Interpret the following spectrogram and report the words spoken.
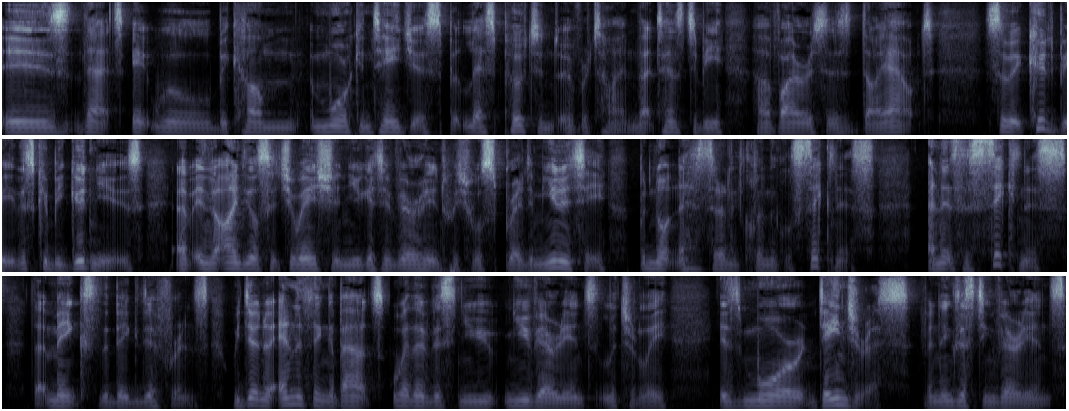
is that it will become more contagious but less potent over time. That tends to be how viruses die out. So it could be, this could be good news. In the ideal situation, you get a variant which will spread immunity, but not necessarily clinical sickness. And it's the sickness that makes the big difference. We don't know anything about whether this new new variant literally is more dangerous than existing variants.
